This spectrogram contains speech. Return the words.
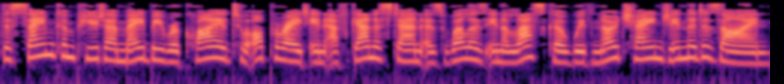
The same computer may be required to operate in Afghanistan as well as in Alaska with no change in the design.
